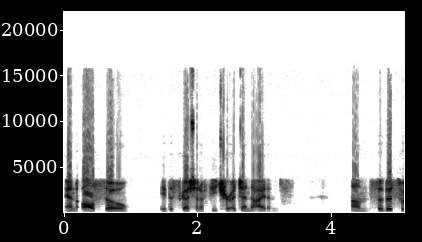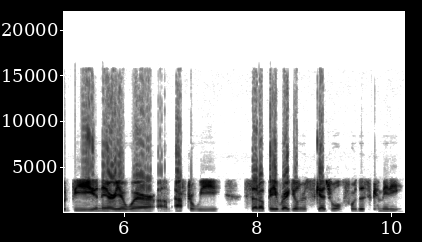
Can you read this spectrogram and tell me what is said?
and also a discussion of future agenda items. Um, so this would be an area where um, after we set up a regular schedule for this committee,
